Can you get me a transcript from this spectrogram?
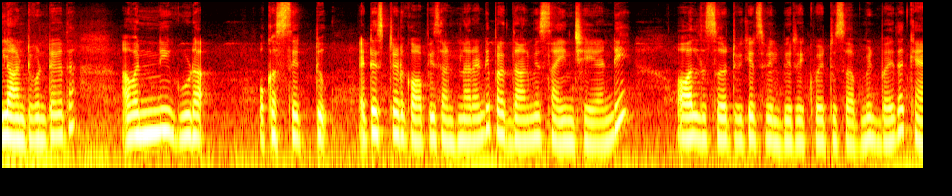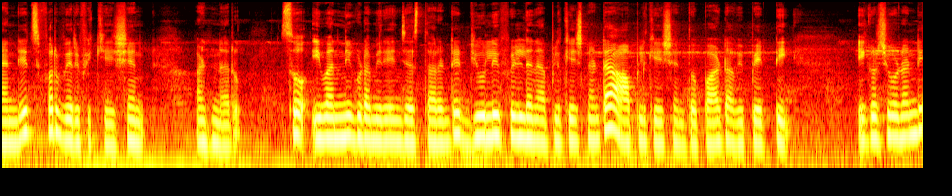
ఇలాంటివి ఉంటాయి కదా. అవన్నీ కూడా ఒక సెట్ అటెస్టెడ్ కాపీస్ అంటున్నారండి. ప్రతి దాని మీద సైన్ చేయండి. All the certificates will be required to submit by the candidates for verification అంటున్నారు. సో ఇవన్నీ కూడా మీరు ఏం చేస్తారంటే డ్యూలీ ఫిల్డ్ అనే అప్లికేషన్ అంటే ఆ అప్లికేషన్తో పాటు అవి పెట్టి ఇక్కడ చూడండి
